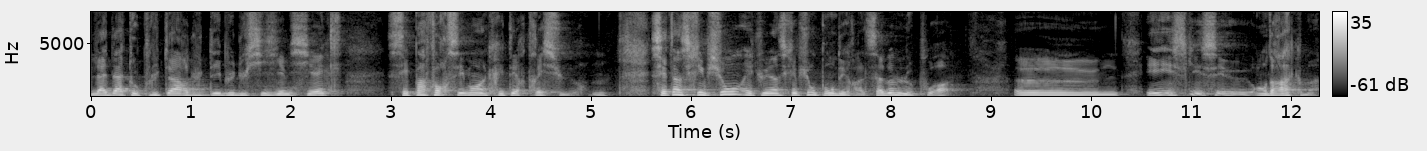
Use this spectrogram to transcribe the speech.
la date au plus tard du début du VIe siècle, c'est pas forcément un critère très sûr. Cette inscription est une inscription pondérale, ça donne le poids, euh, euh, en drachme.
